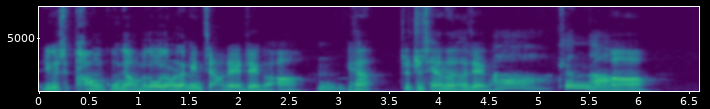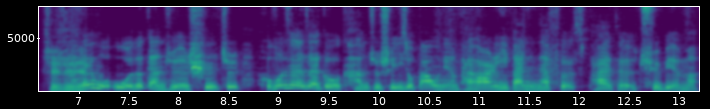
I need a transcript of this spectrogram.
一个是胖姑娘了嘛，我等会儿再给你讲这这个啊，嗯，你看这之前的和这个哦，真的。啊，哎，我我的感觉是，就是何峰现在在给我看，就是一九八五年拍和二零一八年 Netflix 拍的区别嘛，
